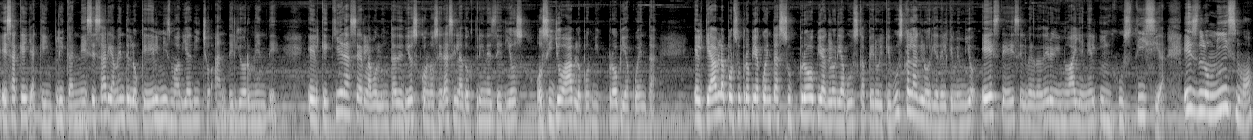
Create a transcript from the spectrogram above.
Es aquella que implica necesariamente lo que él mismo había dicho anteriormente. El que quiera hacer la voluntad de Dios conocerá si la doctrina es de Dios o si yo hablo por mi propia cuenta. El que habla por su propia cuenta, su propia gloria busca, pero el que busca la gloria del que me envió, este es el verdadero y no hay en él injusticia. Es lo mismo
